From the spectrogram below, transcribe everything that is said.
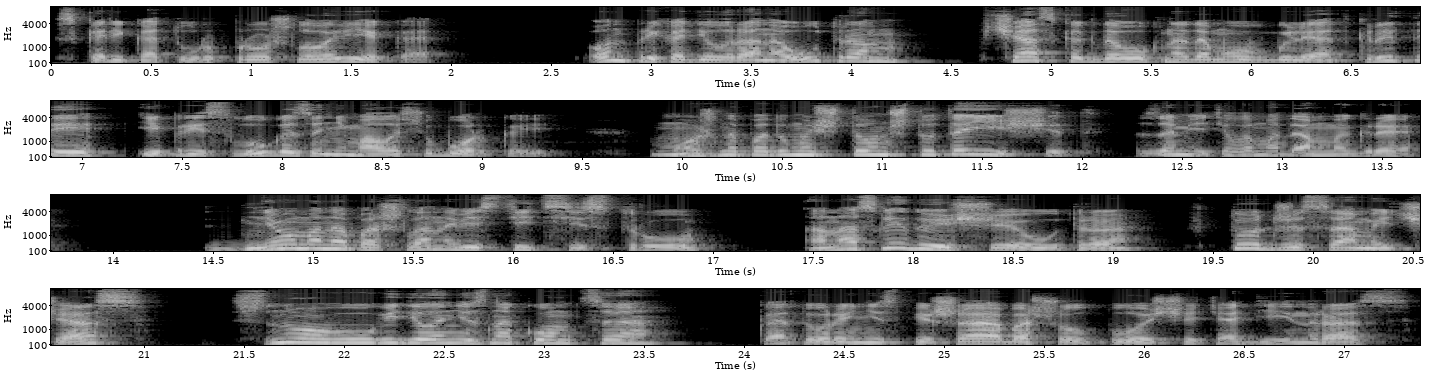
с карикатур прошлого века. Он приходил рано утром, в час, когда окна домов были открыты и прислуга занималась уборкой. «Можно подумать, что он что-то ищет», — заметила мадам Мегре. Днем она пошла навестить сестру, а на следующее утро, в тот же самый час, Снова увидела незнакомца, который не спеша обошел площадь один раз,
